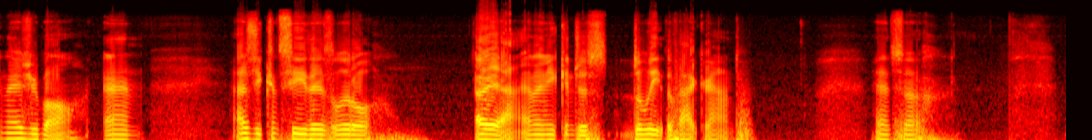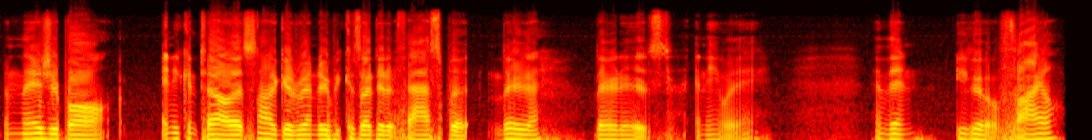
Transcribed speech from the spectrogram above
and there's your ball. And as you can see, there's a little, oh yeah, and then you can just delete the background. And so, and there's your ball. And you can tell that's not a good render because I did it fast, but there there it is. Anyway. And then you go file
